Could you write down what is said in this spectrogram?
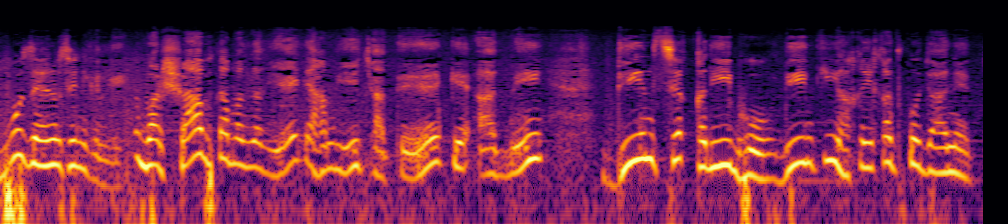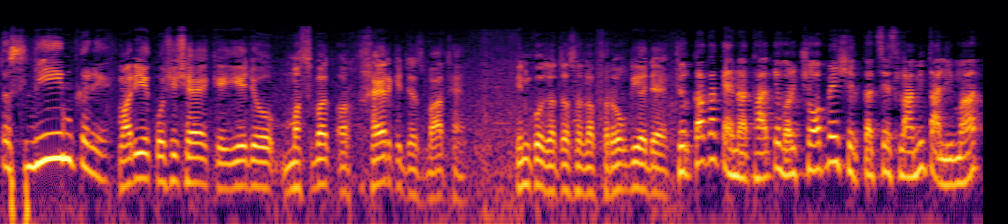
वो जहनों से निकल गई। वर्कशॉप का मतलब ये है कि हम ये चाहते हैं कि आदमी दीन से करीब हो दीन की हकीकत को जाने तस्लीम करे। हमारी ये कोशिश है कि ये जो मस्बत और खैर के जज्बात हैं इनको ज़्यादा से ज़्यादा फरोग दिया जाए। चुरका का कहना था कि वर्कशॉप में शिरकत से इस्लामी तालीमत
